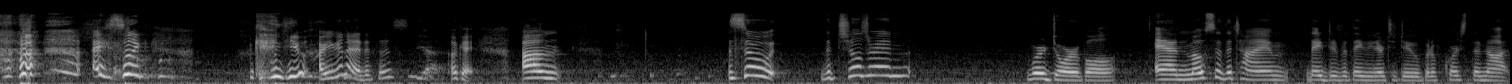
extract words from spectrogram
I was like, can you, are you gonna edit this? Yeah. Okay. Um, so the children were adorable and most of the time they did what they needed to do, but of course they're not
